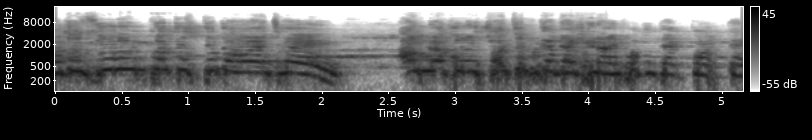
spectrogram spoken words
এত জুলুম প্রতিষ্ঠিত হয়েছে, আমরা কোন সচিবকে দেখি নাই পদত্যাগ করতে।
